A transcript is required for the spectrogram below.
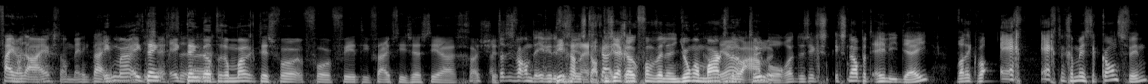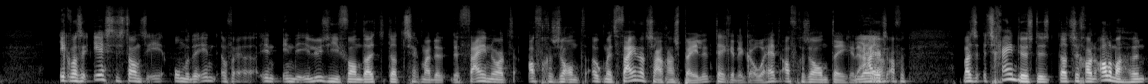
Feyenoord Ajax, dan ben ik bij. Ik, maar ik denk, echt, ik denk eh, dat er een markt is voor, voor 14, 15, 16-jarige gastjes. Dat is waarom de Die Eredivisie gaan is echt stap. Die zeggen ook van we willen een jonge markt Ja, willen we aanboren. Dus ik, ik snap het hele idee. Wat ik wel echt, echt een gemiste kans vind. Ik was in eerste instantie onder de in, of, eh, in, in de illusie van dat, dat zeg maar de, de Feyenoord afgezand ook met Feyenoord zou gaan spelen. Tegen de Go Ahead afgezand, tegen de Ja, Ajax ja. Maar het schijnt dus, dus dat ze gewoon allemaal hun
